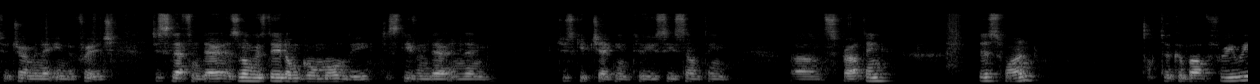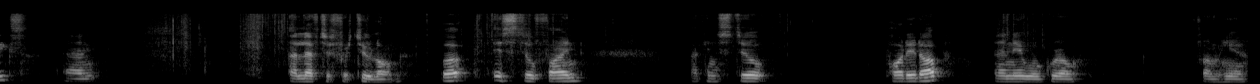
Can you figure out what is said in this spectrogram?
to germinate in the fridge. Just left them there. As long as they don't go moldy just leave them there and then just keep checking until you see something uh, sprouting. This one took about three weeks and I left it for too long but it's still fine. I can still pot it up and it will grow from here.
